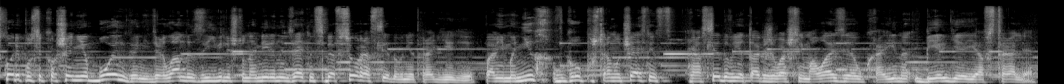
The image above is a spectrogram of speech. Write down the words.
Вскоре после крушения Боинга Нидерланды заявили, что намерены взять на себя все расследование трагедии. Помимо них, в группу стран-участниц расследования также вошли Малайзия, Украина, Бельгия и Австралия.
